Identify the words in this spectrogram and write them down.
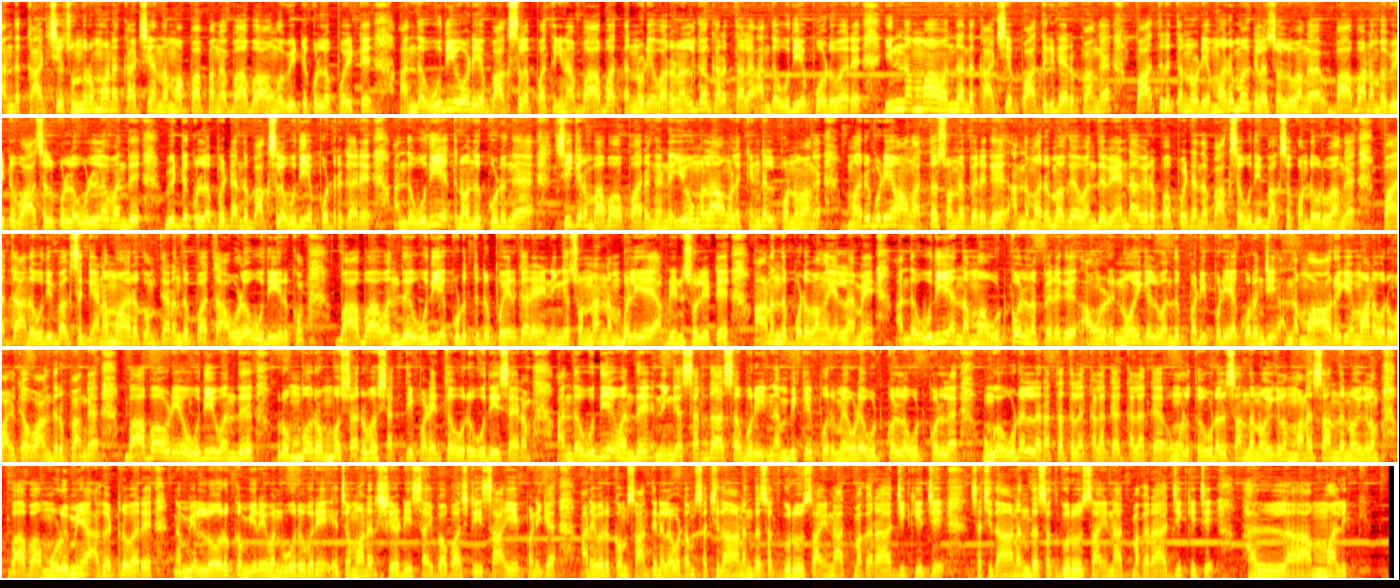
அந்த காட்சியை சுந்தரமான காட்சியை அந்த அம்மா பார்ப்பாங்க. பாபா அவங்க வீட்டுக்குள்ளே போயிட்டு அந்த உதியோடைய பாக்ஸில் பார்த்தீங்கன்னா பாபா தன்னுடைய வருநல்கம் கரத்தால் அந்த உதியை போடுவார். இந்த அம்மா வந்து அந்த காட்சியை பார்த்துக்கிட்டே இருப்பாங்க. பார்த்துட்டு தன்னுடைய மருமக்களை சொல்லுவாங்க பாபா நம்ம வீட்டு வாசலுக்குள்ளே உள்ளே வந்து வீட்டுக்குள்ளே போயிட்டு அந்த பாக்ஸில் உதியை போட்டிருக்காரு. அந்த உதியை வந்து கொடுங்க. சீக்கிரம் பாபாவை பாருங்கன்னு. இவங்கெல்லாம் அவங்கள கிண்டல் பண்ணுவாங்க. மறுபடியும் அவங்க அத்தை சொன்ன பிறகு அந்த மருமக வந்து வேண்டா விரப்பாக போயிட்டு அந்த பாக்ஸை உதி பாக்ஸை கொண்டு வருவாங்க. பார்த்தா அந்த உதி பாக்ஸ் கனமாக இருக்கும். திறந்து பார்த்தா அவ்வளோ உதி இருக்கும். பாபா வந்து உதியை கொடுத்துட்டு போயிருக்காரு. நீங்கள் சொன்னால் நம்பலையே அப்படின்னு சொல்லிட்டு ஆனந்தப்படுவாங்க எல்லாமே. அந்த உதியை அந்த அம்மா உட்கொள்ளின பிறகு அவங்களுடைய நோய்கள் வந்து படிப்படியாக குறைஞ்சி அந்த அம்மா ஆரோக்கியமான ஒரு வாழ்க்கை வாழ்ந்திருப்பாங்க. பாபாவுடைய உதி வந்து ரொம்ப ரொம்ப சர்வ சக்தி படைத்த ஒரு உதி சேரம். அந்த உதியை வந்து நீங்கள் சர்தா சபுரி நம்பிக்கை பொறுமையோட உட்கொள்ள உட்கொள்ள உங்கள் உடலில் ரத்தத்தில் கலக்க கலக்க உங்களுக்கு உடல் சார்ந்த நோய்களும் மன சார்ந்த நோய்களும் பாபா முழுமையாக அகற்றுவார். நம் எல்லோருக்கும் இறைவன் ஒருவரே. எஜமானர் ஷிரடி சாய்பாபா ஸ்ரீ சாயை பணிக. அனைவருக்கும் சாந்தி நிலவட்டம். சச்சிதானந்த சத்குரு சாய்நாத் மகராஜி கி ஜே. சச்சிதானந்த சத்குரு சாய்நாத் மகராஜி கி ஜே. ஹல்லா மாலிக்.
